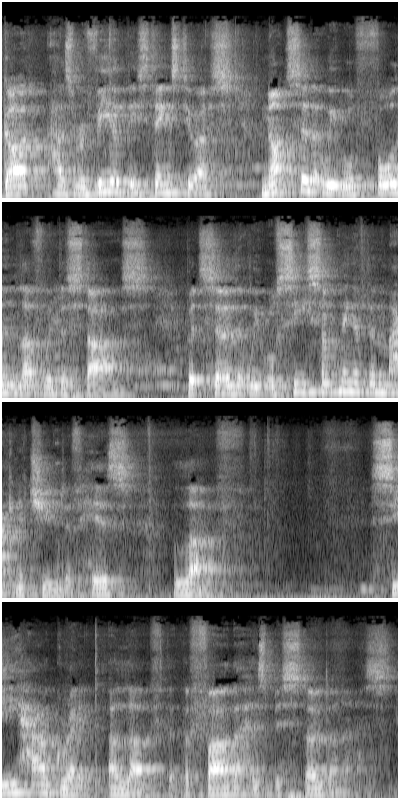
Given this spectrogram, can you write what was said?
God has revealed these things to us not so that we will fall in love with the stars, but so that we will see something of the magnitude of His love. See how great a love that the Father has bestowed on us,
